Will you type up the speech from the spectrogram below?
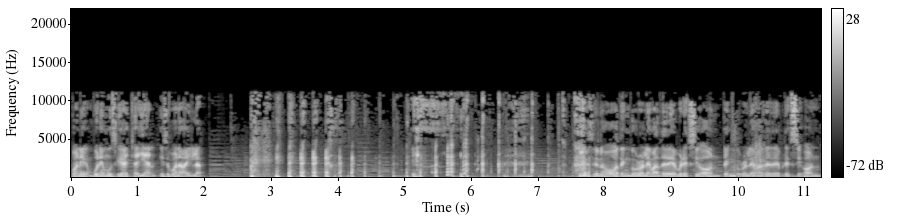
Pone, pone música de Chayanne y se pone a bailar. y dice, no, tengo problemas de depresión, tengo problemas de depresión.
